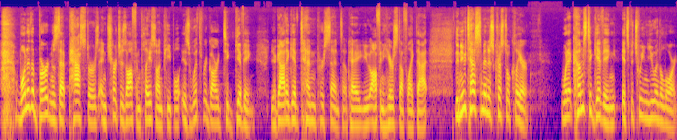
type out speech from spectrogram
One of the burdens that pastors and churches often place on people is with regard to giving. You got to give 10%, okay? You often hear stuff like that. The New Testament is crystal clear when it comes to giving, it's between you and the Lord.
